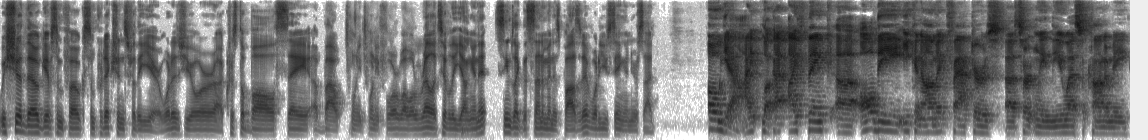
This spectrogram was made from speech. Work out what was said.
We should though give some folks some predictions for the year. What does your uh, crystal ball say about 2024? While we're relatively young in it, seems like the sentiment is positive. What are you seeing on your side? Oh yeah, I look. I, I think uh, all the economic factors, uh, certainly in the U.S. economy,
